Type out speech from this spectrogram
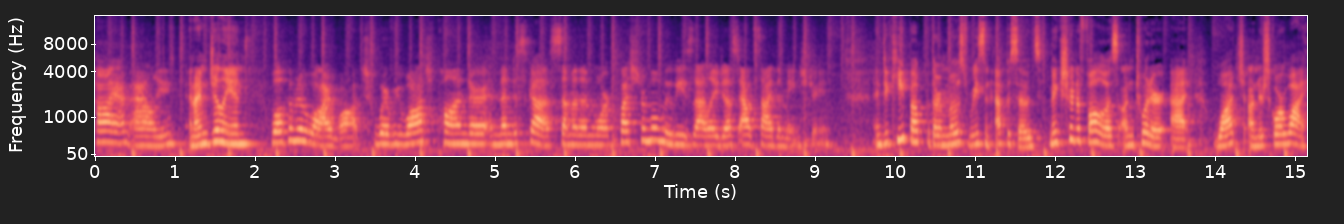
Hi, I'm Allie. And I'm Jillian. Welcome to Why Watch, where we watch, ponder, and then discuss some of the more questionable movies that lay just outside the mainstream. And to keep up with our most recent episodes, make sure to follow us on Twitter at watch underscore y.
